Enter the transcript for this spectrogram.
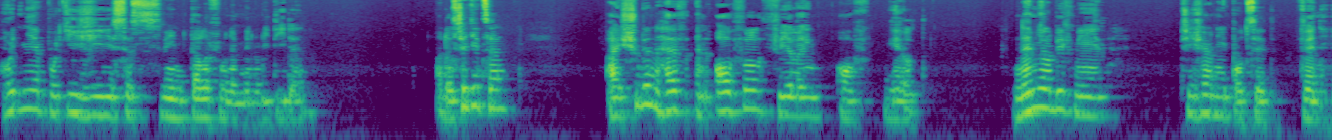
hodně potíží se svým telefonem minulý týden. A do třetice I shouldn't have an awful feeling of guilt. Neměl bych mít příšerný pocit viny.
